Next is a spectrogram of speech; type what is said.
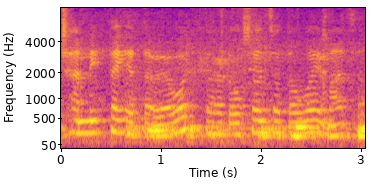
छान निघता या तव्यावर. तर हा डोशांचा तवा आहे माझा.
